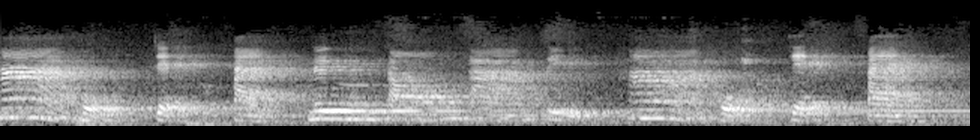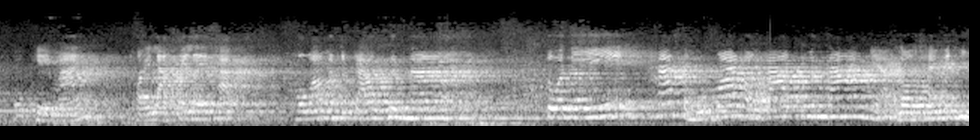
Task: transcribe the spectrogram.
ห้าหกเจ็ดแปดหนึ่งสองสามสี่ห้าหกเจ็ดแปดโอเคไหมถอยหลังไปเลยค่ะ เพราะว่ามันจะก้าวขึ้นหน้า ตัวนี้ถ้าสมมุติว่าเราก้าวขึ้นหน้าเนี่ย เราใช้วิธี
